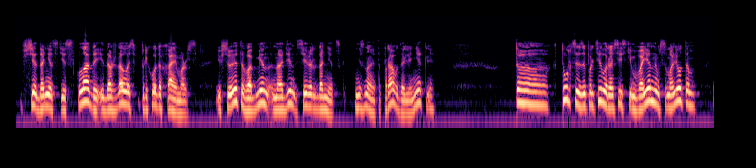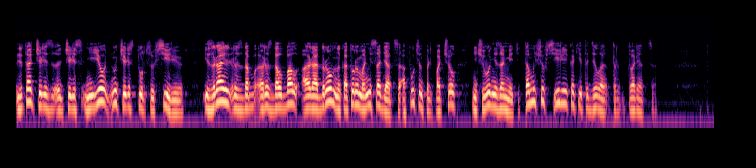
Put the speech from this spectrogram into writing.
все донецкие склады и дождалось прихода Хаймарс. И все это в обмен на один Северодонецк. Не знаю, это правда или нет ли. Так, Турция запретила российским военным самолетам летать через, через нее, ну, через Турцию в Сирию. Израиль раздолбал аэродром, на котором они садятся, а Путин предпочел ничего не заметить. Там еще в Сирии какие-то дела творятся.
